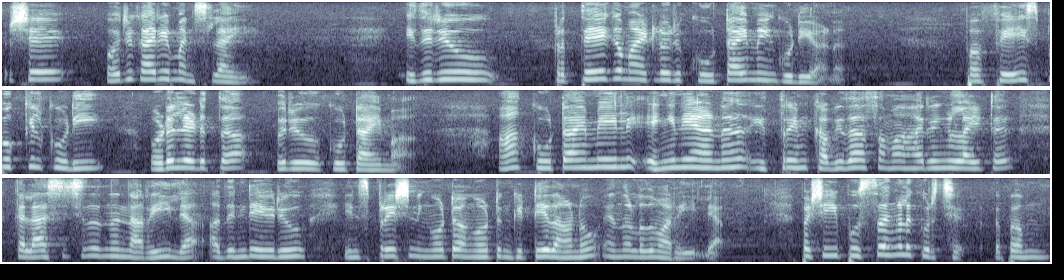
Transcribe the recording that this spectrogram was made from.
പക്ഷേ ഒരു കാര്യം മനസ്സിലായി. ഇതൊരു പ്രത്യേകമായിട്ടുള്ളൊരു കൂട്ടായ്മയും കൂടിയാണ്. അപ്പോൾ ഫേസ്ബുക്കിൽ കൂടി ഉടലെടുത്ത ഒരു കൂട്ടായ്മ. ആ കൂട്ടായ്മയിൽ എങ്ങനെയാണ് ഇത്രയും കവിതാ സമാഹാരങ്ങളായിട്ട് കലാശിച്ചതെന്ന് അറിയില്ല. അതിന്റെ ഒരു ഇൻസ്പിറേഷൻ ഇങ്ങോട്ടും അങ്ങോട്ടും കിട്ടിയതാണോ എന്നുള്ളതും അറിയില്ല. പക്ഷേ ഈ പുസ്തകങ്ങളെക്കുറിച്ച് ഇപ്പം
